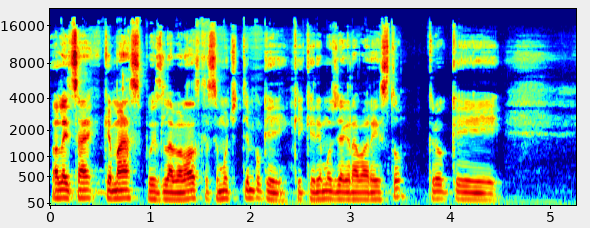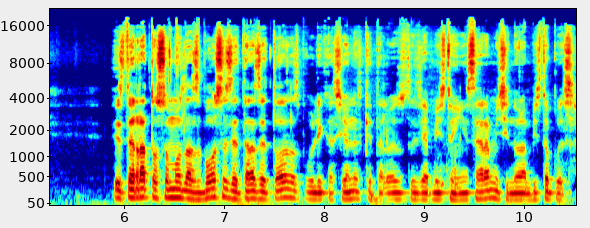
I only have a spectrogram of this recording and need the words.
Hola Isaac, ¿qué más? Pues la verdad es que hace mucho tiempo que, que queremos ya grabar esto. Creo que este rato somos las voces detrás de todas las publicaciones que tal vez ustedes ya han visto en Instagram y si no lo han visto pues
